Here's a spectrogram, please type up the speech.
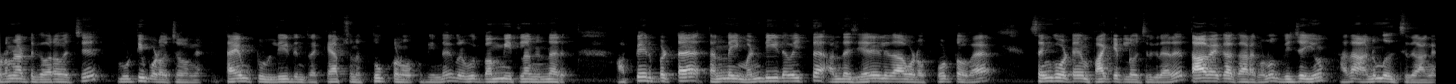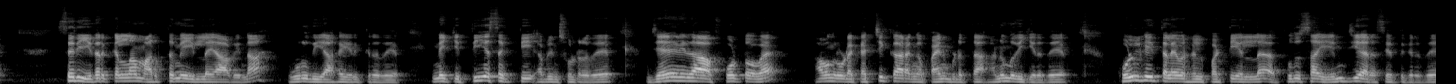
உடநாட்டுக்கு வர வச்சு முட்டி போட வச்சவங்க. டைம் டு லீடுன்ற கேப்ஷனை தூக்கணும் அப்படின்னு இவர் போய் பம்மீட்லாம் நின்னார். அப்பேற்பட்ட தன்னை மண்டியிட வைத்த அந்த ஜெயலலிதாவோட ஃபோட்டோவை செங்கோட்டையன் பாக்கெட்டில் வச்சுருக்கிறாரு. தாவேக்காக்காரங்களும் விஜயும் அதை அனுமதிச்சுக்கிறாங்க. சரி இதற்கெல்லாம் அர்த்தமே இல்லையா அப்படின்னா உறுதியாக இருக்கிறது. இன்னைக்கு தீய சக்தி அப்படின்னு சொல்கிறது ஜெயலலிதா ஃபோட்டோவை அவங்களோட கட்சிக்காரங்க பயன்படுத்த அனுமதிக்கிறது கொள்கை தலைவர்கள் பட்டியலில் புதுசாக எம்ஜிஆரை சேர்த்துக்கிறது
